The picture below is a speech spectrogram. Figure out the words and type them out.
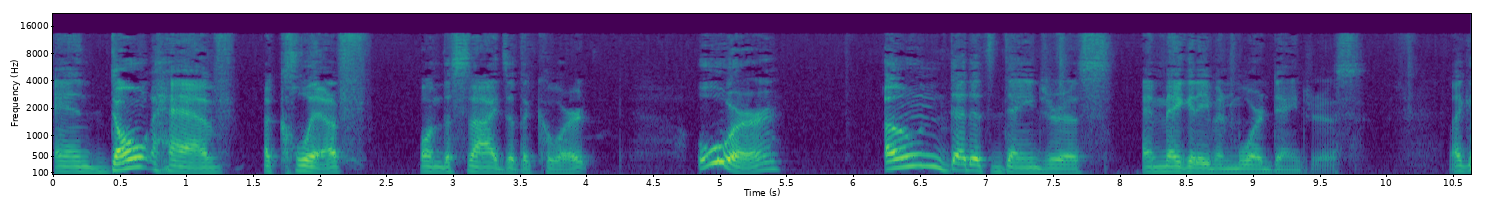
and don't have a cliff on the sides of the court, or own that it's dangerous and make it even more dangerous. Like,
